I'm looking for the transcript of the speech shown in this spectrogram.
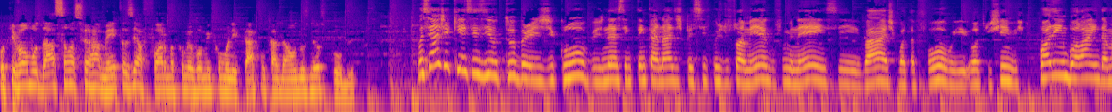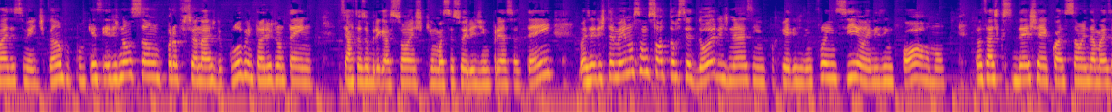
O que vão mudar são as ferramentas e a forma como eu vou me comunicar com cada um dos meus públicos. Você acha que esses youtubers de clubes, né, assim, que tem canais específicos de Flamengo, Fluminense, Vasco, Botafogo e outros times, podem embolar ainda mais esse meio de campo? Porque assim, eles não são profissionais do clube, então eles não têm certas obrigações que uma assessoria de imprensa tem, mas eles também não são só torcedores, né, assim, porque eles influenciam, eles informam. Então você acha que isso deixa a equação ainda mais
